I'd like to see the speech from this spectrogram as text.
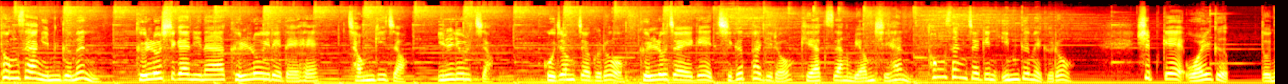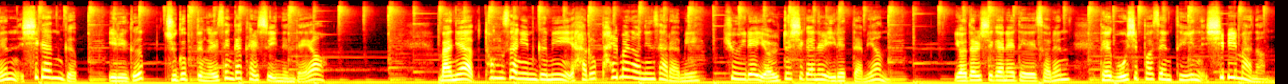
통상 임금은 근로시간이나 근로일에 대해 정기적, 일률적, 고정적으로 근로자에게 지급하기로 계약상 명시한 통상적인 임금액으로 쉽게 월급 또는 시간급, 일급, 주급 등을 생각할 수 있는데요. 만약 통상 임금이 하루 8만 원인 사람이 휴일에 12시간을 일했다면 8시간에 대해서는 150%인 12만 원,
